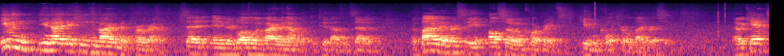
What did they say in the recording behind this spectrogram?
Even the United Nations Environment Program said in their Global Environment Outlook in 2007, that biodiversity also incorporates human cultural diversity. Now we can't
